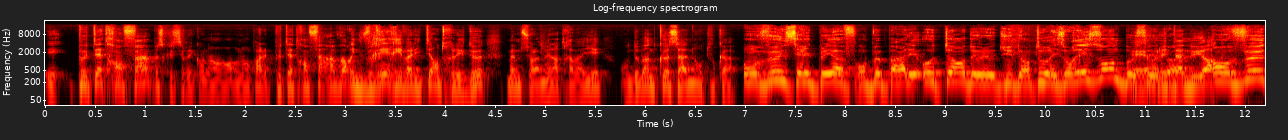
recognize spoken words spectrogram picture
Et peut-être enfin, parce que c'est vrai qu'on en, on en parle, peut-être enfin avoir une vraie rivalité entre les deux, même sur la manière de travailler. On demande que ça, nous, en tout cas. On veut une série de playoffs. On peut parler autant de, du d'entour. Ils ont raison de bosser. Et on est à New York. On veut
